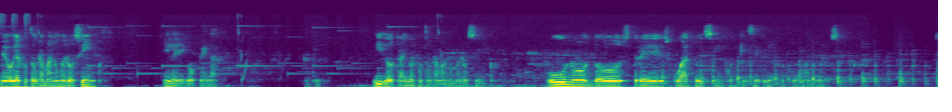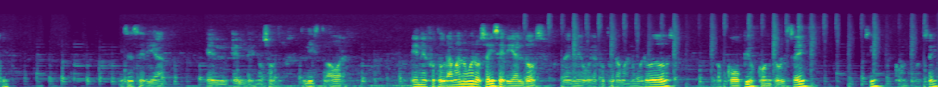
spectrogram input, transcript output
Me voy al fotograma número 5 y le digo pegar. Y lo traigo al fotograma número 5. 1, 2, 3, 4 y 5. Aquí sería el fotograma número 5. Ese sería el, el, de nosotros. Listo, ahora. En el fotograma número 6 sería el 2. Entonces me voy al fotograma número 2. Lo copio, control C. ¿sí? Control C.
